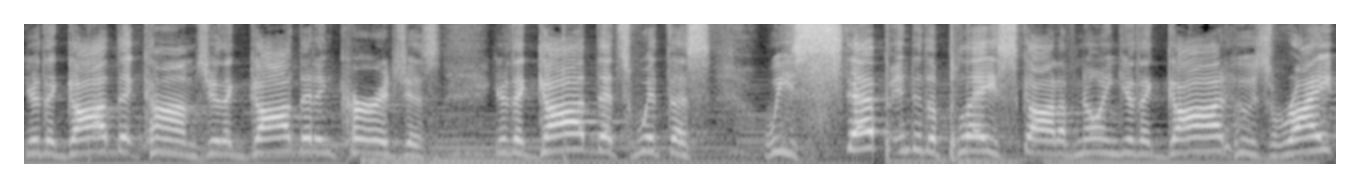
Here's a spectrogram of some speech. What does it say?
You're the God that comes, you're the God that encourages, you're the God that's with us. We step into the place, God, of knowing you're the God who's right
